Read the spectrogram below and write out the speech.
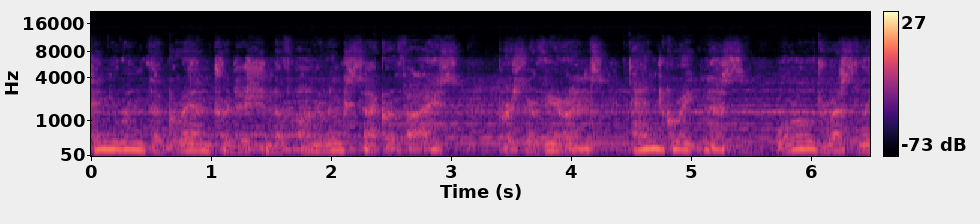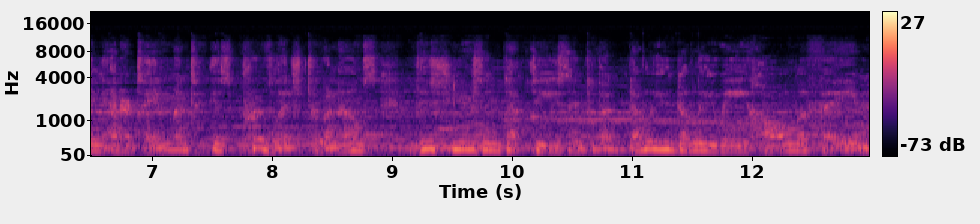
the grand tradition of honoring sacrifice, perseverance, and greatness, World Wrestling Entertainment is privileged to announce this year's inductees into the WWE Hall of Fame.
